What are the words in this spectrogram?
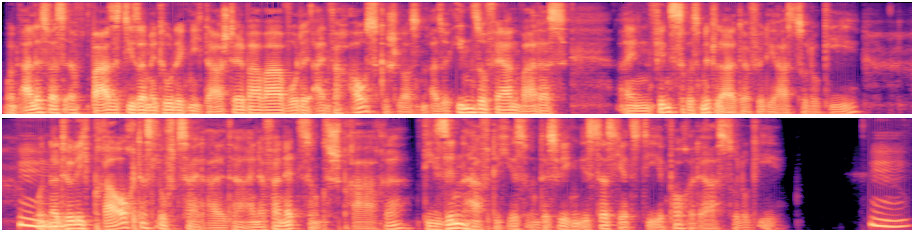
Und alles, was auf Basis dieser Methodik nicht darstellbar war, wurde einfach ausgeschlossen. Also insofern war das ein finsteres Mittelalter für die Astrologie. Mhm. Und natürlich braucht das Luftzeitalter eine Vernetzungssprache, die sinnhaftig ist. Und deswegen ist das jetzt die Epoche der Astrologie. Mhm.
